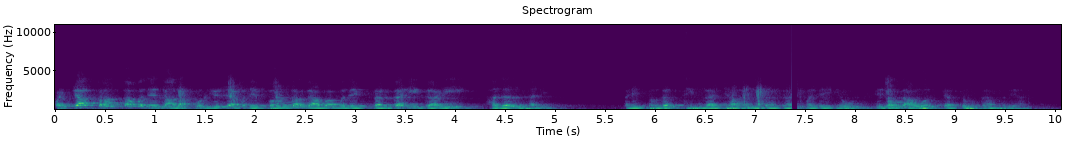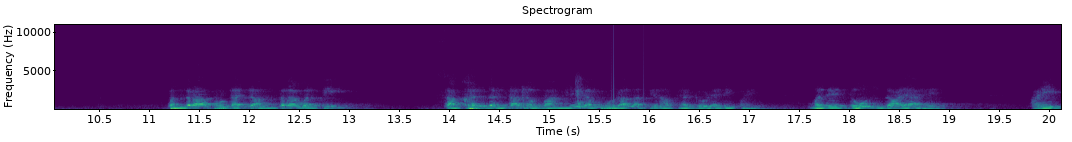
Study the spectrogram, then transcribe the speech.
पंजाब प्रांतामध्ये लालापूर जिल्ह्यामध्ये बंका गावामध्ये सरकारी गाडी हजर झाली. आणि भगतसिंगाच्या आईला गाडीमध्ये घेऊन तिला लाहोरच्या तुरुंगामध्ये आली पंधरा फुटाच्या अंतरावरती साखर दंडानं बांधलेल्या पुराला तिनं आपल्या डोळ्यांनी पाहिजे मध्ये दोन जाळ्या आहेत आणि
